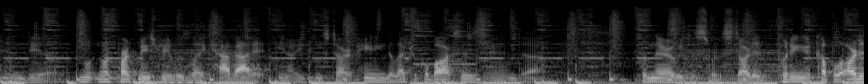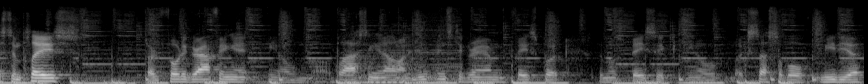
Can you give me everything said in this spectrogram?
And uh, North Park Main Street was like, have at it. You know, you can start painting the electrical boxes and uh, from there we just sort of started putting a couple of artists in place, started photographing it, you know, blasting it out on Instagram, Facebook, the most basic, you know, accessible media.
